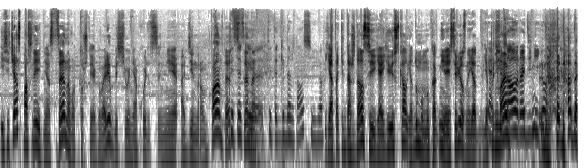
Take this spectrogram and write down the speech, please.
И сейчас последняя сцена, вот то, что я говорил, без чего не обходится ни один ромфант, ты таки, сцена... Ты таки дождался ее? Я таки дождался, я ее искал, я думал, ну как, не, я серьезно, я, я, я понимаю... читал ради нее. Да, да, да.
